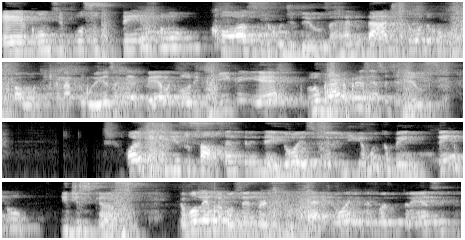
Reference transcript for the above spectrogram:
É como se fosse o templo cósmico de Deus, a realidade toda, como a gente falou aqui, que a natureza revela, glorifica e é lugar da presença de Deus. Olha o que diz o Salmo 132, que ele liga muito bem templo e descanso. Eu vou ler para vocês versículo 7, 8, depois o 13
